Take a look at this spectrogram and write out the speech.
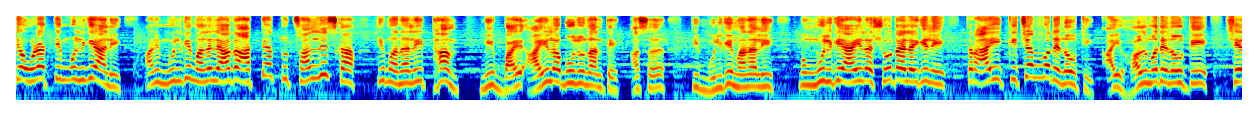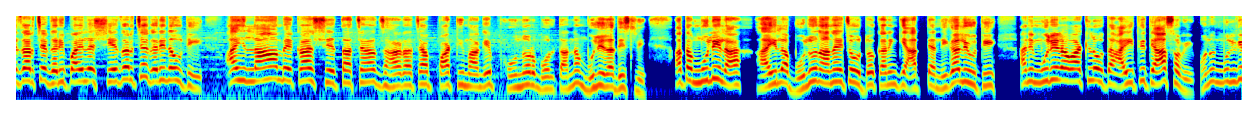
तेवढ्यात ती मुलगी आली. आणि मुलगी म्हणाली अगं आत्या तू चाललीस का? ती म्हणाली थांब मी बाई आईला बोलून आणते. असं ती मुलगी म्हणाली. मग मुलगी आईला शोधायला गेली तर आई किचनमध्ये नव्हती आई हॉलमध्ये नव्हती शेजारच्या घरी पाहिलं शेजारच्या घरी नव्हती. आई लांब एका शेताच्या झाडाच्या पाठीमागे फोनवर बोलताना मुलीला दिसली. आता मुलीला आईला बोलून आणायचं होतं कारण की आत्या निघाली होती आणि मुलीला वाटलं होतं आई तिथे असावी. म्हणून मुलगी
